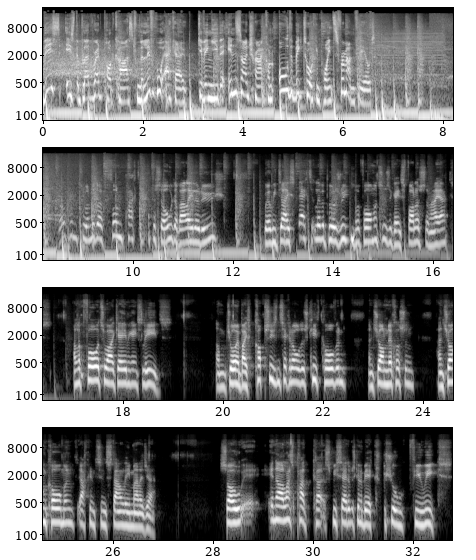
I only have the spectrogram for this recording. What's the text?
This is the Blood Red podcast from the Liverpool Echo, giving you the inside track on all the big talking points from Anfield. Welcome to another fun packed episode of Allez Les Rouges, where we dissect Liverpool's recent performances against Forest and Ajax and look forward to our game against Leeds. I'm joined by Kop season ticket holders Keith Culvin and John Nicolson, and John Coleman, Accrington Stanley manager. So, in our last podcast, we said it was going to be a crucial few weeks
